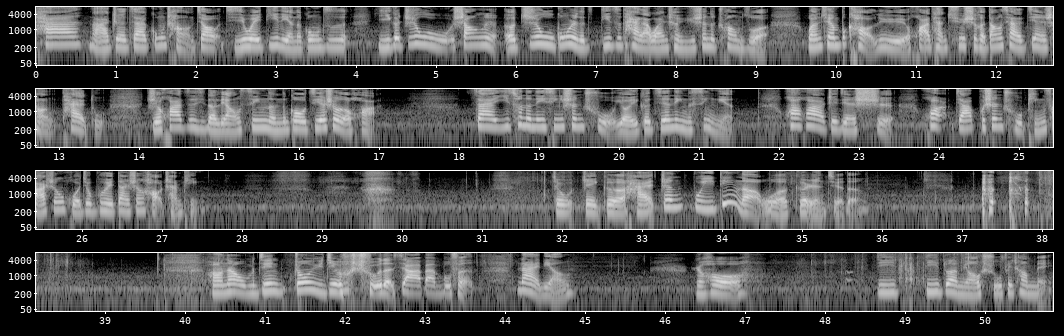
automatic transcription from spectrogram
他拿着在工厂较极为低廉的工资，以一个织物商人呃织物工人的低姿态来完成余生的创作，完全不考虑画坛趋势和当下的鉴赏态度，只画自己的良心能够接受的画。在伊村的内心深处有一个坚定的信念：画画这件事，画家不身处贫乏生活就不会诞生好产品。就这个还真不一定呢，我个人觉得。好，那我们今终于进入书的下半部分，奈良。然后第一第一段描述非常美。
